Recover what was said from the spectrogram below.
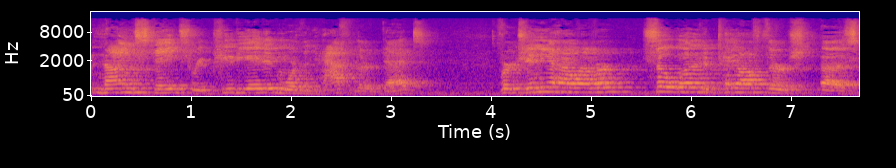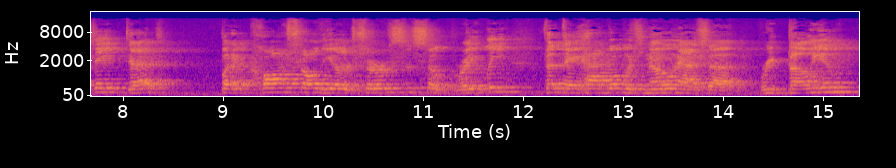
nine states repudiated more than half of their debt. Virginia, however, so wanted to pay off their uh, state debt, but it cost all the other services so greatly that they had what was known as a rebellion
